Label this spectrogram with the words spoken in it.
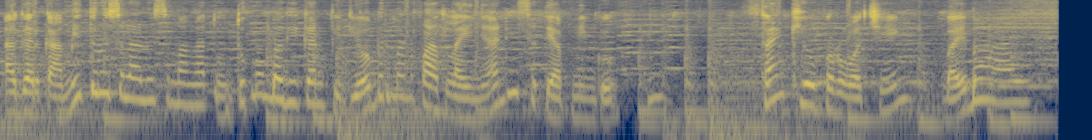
agar kami terus selalu semangat untuk membagikan video bermanfaat lainnya di setiap minggu. Thank you for watching. Bye-bye.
